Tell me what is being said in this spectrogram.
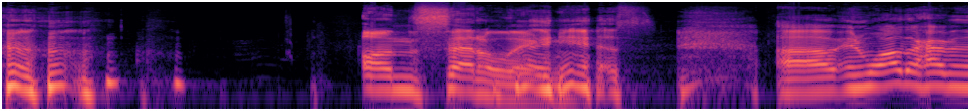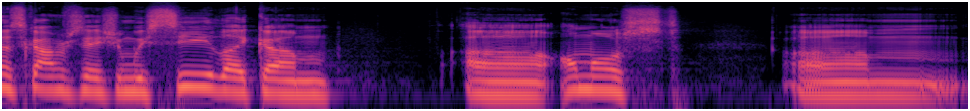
unsettling. yes. Uh, and while they're having this conversation, we see like um, uh, almost um,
